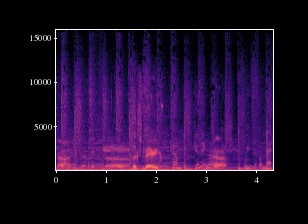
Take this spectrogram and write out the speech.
shots. I like the. Looks very cool. Beginning Yeah. to wish we'd never met.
